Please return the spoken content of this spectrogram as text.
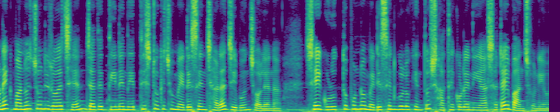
অনেক মানুষজনই রয়েছেন যাদের দিনে নির্দিষ্ট কিছু মেডিসিন ছাড়া জীবন চলে না। সেই গুরুত্বপূর্ণ মেডিসিনগুলো কিন্তু সাথে করে নিয়ে আসাটাই বাঞ্ছনীয়।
